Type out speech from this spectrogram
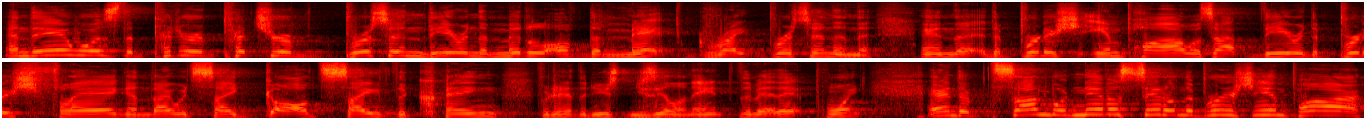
and there was the picture of Britain there in the middle of the map, Great Britain, and the, and the, the British Empire was up there, the British flag, and they would say, God God Save the King. We didn't have the New Zealand anthem at that point. And the sun would never set on the British Empire.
